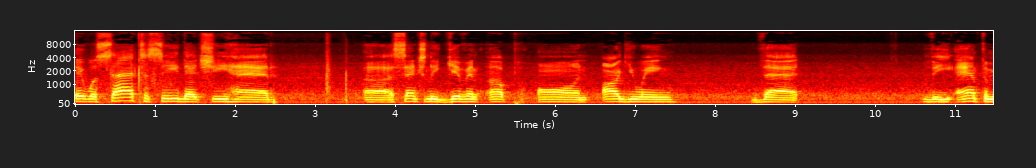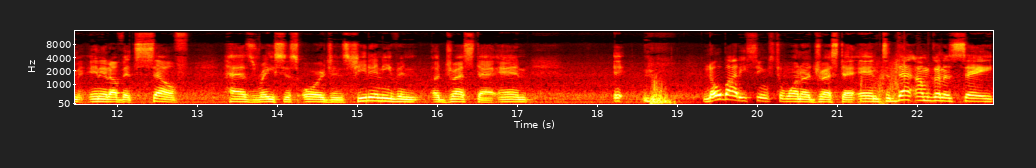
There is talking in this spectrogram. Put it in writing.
it was sad to see that she had uh, essentially given up on arguing that the anthem in and of itself has racist origins. She didn't even address that, and it nobody seems to want to address that. And to that, I'm gonna say,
